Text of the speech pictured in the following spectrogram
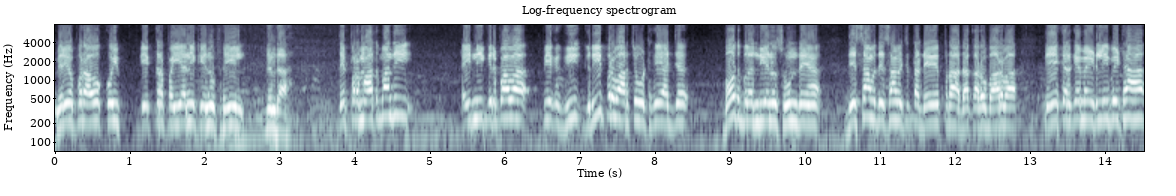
ਮੇਰੇ ਉੱਪਰ ਆਓ ਕੋਈ 1 ਰੁਪਈਆ ਨਹੀਂ ਕਿਸੇ ਨੂੰ ਫ੍ਰੀ ਦਿੰਦਾ। ਤੇ ਪ੍ਰਮਾਤਮਾ ਦੀ ਇੰਨੀ ਕਿਰਪਾ ਵਾ ਵੀ ਇੱਕ ਗਰੀ- ਗਰੀਬ ਪਰਿਵਾਰ ਚੋਂ ਉੱਠ ਕੇ ਅੱਜ ਬਹੁਤ ਬੁਲੰਦੀਆਂ ਨੂੰ ਸੁਣਦੇ ਆ। ਦੇਸਾਂ ਵਿਦੇਸਾਂ ਵਿੱਚ ਤੁਹਾਡੇ ਭਰਾ ਦਾ ਕਾਰੋਬਾਰ ਵਾ। ਤੇ ਇਸ ਕਰਕੇ ਮੈਂ ਇਟਲੀ ਬੈਠਾ ਹਾਂ,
